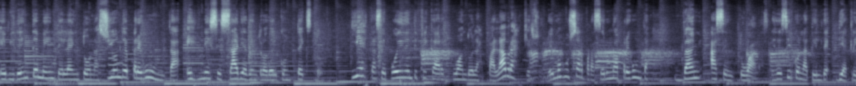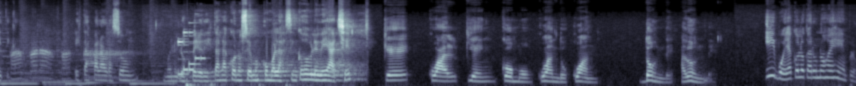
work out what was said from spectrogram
evidentemente la entonación de pregunta es necesaria dentro del contexto. Y esta se puede identificar cuando las palabras que solemos usar para hacer una pregunta van acentuadas, es decir, con la tilde diacrítica. Estas palabras son, bueno, los periodistas las conocemos como las 5WH. ¿Qué, cuál, quién, cómo, cuándo, cuán, dónde, a dónde? Y voy a colocar unos ejemplos,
